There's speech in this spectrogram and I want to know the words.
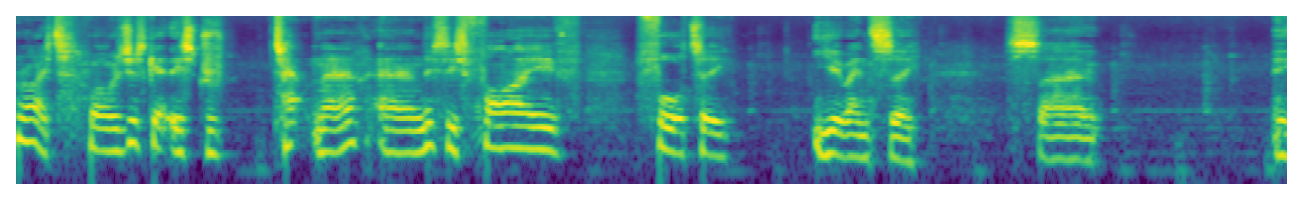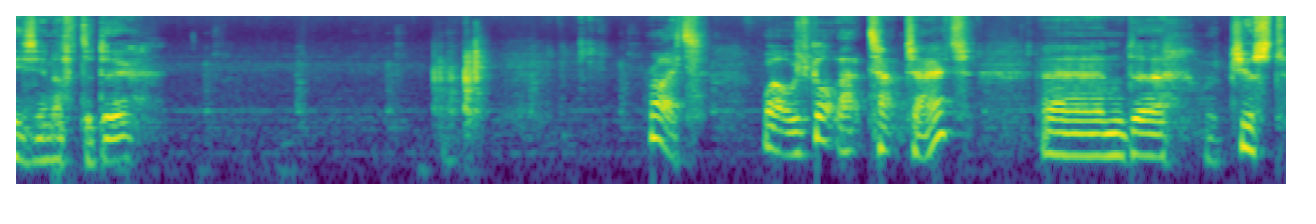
Right, well we'll just get this tap now and this is 540 UNC so easy enough to do. Right well we've got that tapped out and uh, we'll just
